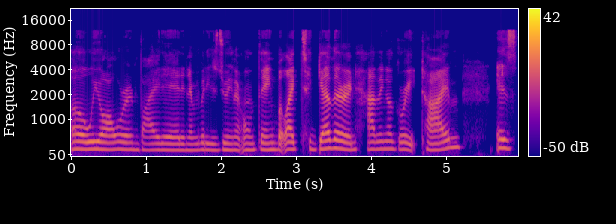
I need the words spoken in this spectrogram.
oh, we all were invited and everybody's doing their own thing, but like together and having a great time is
